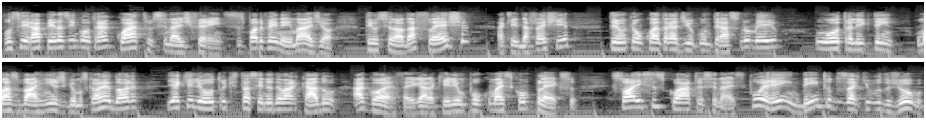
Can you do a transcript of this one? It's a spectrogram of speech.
você irá apenas encontrar quatro sinais diferentes. Vocês podem ver na imagem, ó, tem o sinal da flecha, aquele da flechinha, tem um que é um quadradinho com traço no meio, um outro ali que tem umas barrinhas, digamos que ao redor, e aquele outro que está sendo demarcado agora, tá ligado? Aquele é um pouco mais complexo. Só esses quatro sinais. Porém, dentro dos arquivos do jogo,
